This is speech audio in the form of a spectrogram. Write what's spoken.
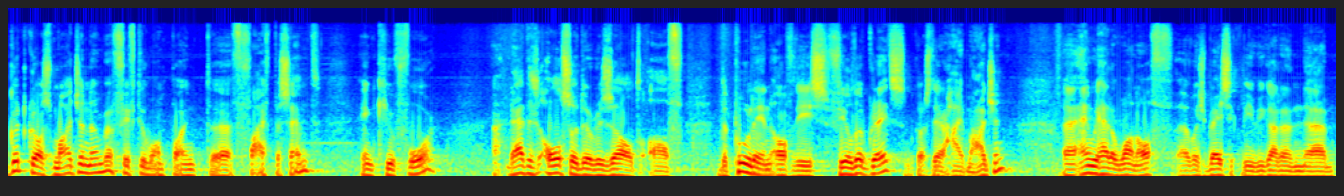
good gross margin number, 51.5% in Q4. That is also the result of the pull-in of these field upgrades because they're high margin. Uh, and we had a one-off, uh, which basically we got an um,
